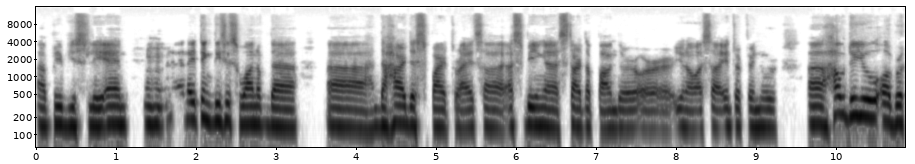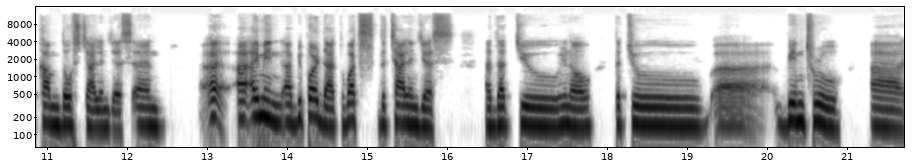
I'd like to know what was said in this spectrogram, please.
uh, previously and mm-hmm. and i think this is one of the uh, the hardest part right so as being a startup founder or you know as an entrepreneur uh, how do you overcome those challenges and uh, I mean, uh, before that, what's the challenges uh, that you you know that you uh, been through uh,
